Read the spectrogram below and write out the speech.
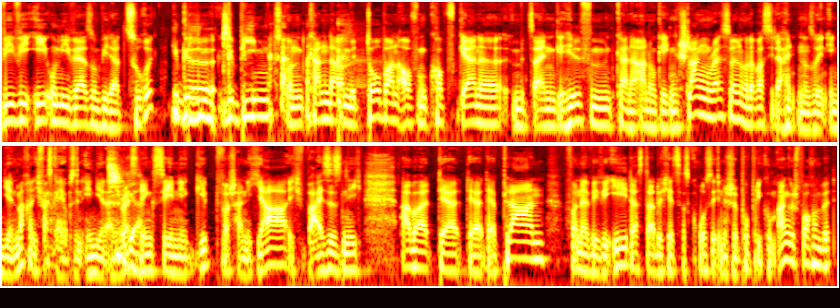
WWE-Universum wieder zurückgebeamt und kann da mit Turban auf dem Kopf gerne mit seinen Gehilfen, keine Ahnung, gegen Schlangen wresteln oder was sie da hinten so in Indien machen. Ich weiß gar nicht, ob es in Indien eine Wrestling-Szene gibt. Wahrscheinlich ja, ich weiß es nicht. Aber der, der, der Plan von der WWE, dass dadurch jetzt das große indische Publikum angesprochen wird,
